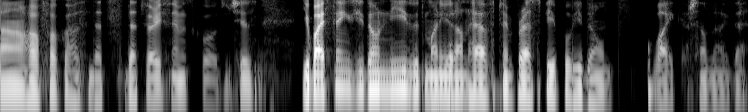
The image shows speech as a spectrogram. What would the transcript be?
uh, fuck, what- that's that very famous quote, which is, "You buy things you don't need with money you don't have to impress people you don't like," or something like that.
